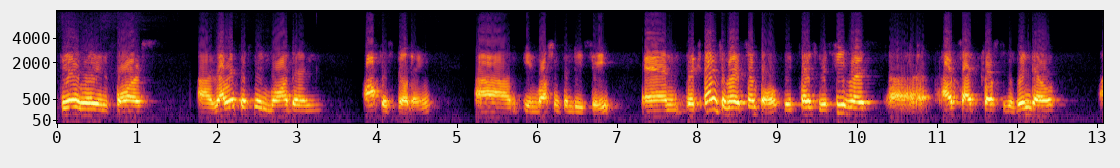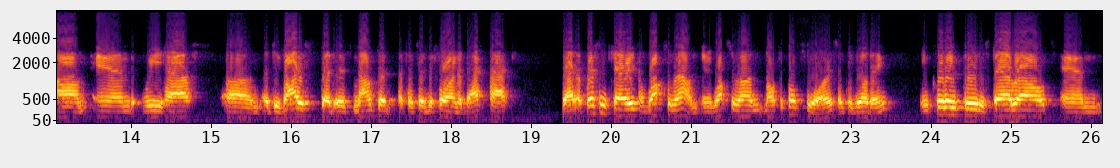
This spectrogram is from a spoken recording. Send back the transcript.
steel reinforced, uh, relatively modern office building uh, in Washington, D.C. And the experiments are very simple. We place receivers uh, outside close to the window, um, and we have um, a device that is mounted, as I said before, on a backpack that a person carries and walks around. And it walks around multiple floors of the building, including through the stairwells and,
